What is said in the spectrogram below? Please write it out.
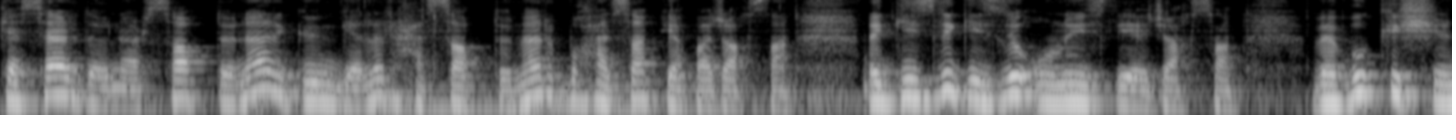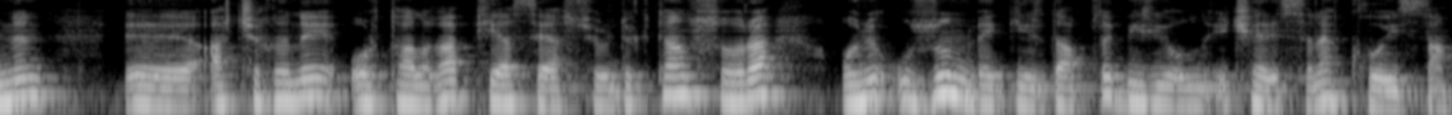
Keser döner, sap döner, gün gelir hesap döner. Bu hesap yapacaksan ve gizli gizli onu izleyeceksen ve bu kişinin e, açığını ortalığa piyasaya sürdükten sonra onu uzun ve girdaplı bir yolun içerisine koysan.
